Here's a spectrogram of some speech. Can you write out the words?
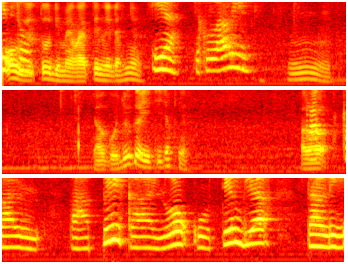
Oh gitu. gitu dimeletin lidahnya. Iya, dikeluarin. Hmm. Jago juga ya cicaknya. Kalau Kalau tapi kalau kucing dia tali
